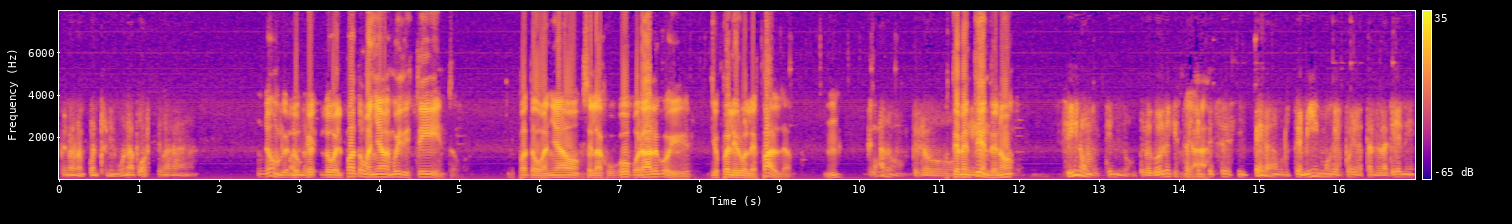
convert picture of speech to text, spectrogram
pero no encuentro ningún aporte para. No, lo, que, lo del pato bañado es muy distinto. El pato bañado se la jugó por algo y después le dio la espalda. ¿Mm? Claro, pero. Usted me eh, entiende, ¿no? Sí, no lo entiendo, pero duele que esta Ya. gente se sin pega por usted mismo, que después va a estar en la tele,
